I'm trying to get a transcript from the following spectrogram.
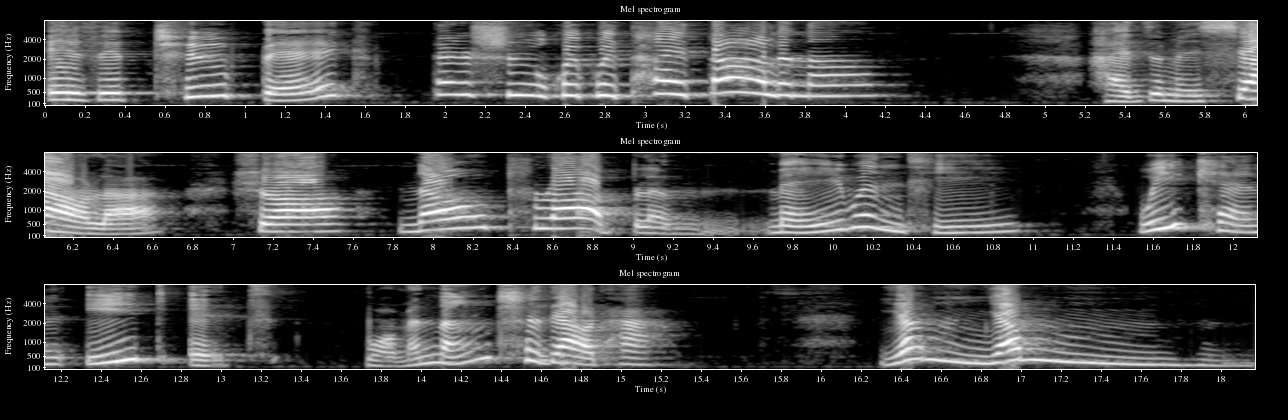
is it too big？但是会不会太大了呢？”孩子们笑了，说：“No problem，没问题。We can eat it。” 我们能吃掉它，yum yum，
